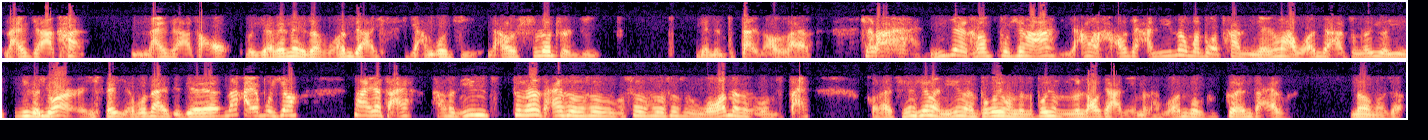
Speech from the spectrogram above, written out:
哪家看哪家找，因为那阵我们家养过鸡，养了十多只鸡。人家代表来了，起来！你这可不行啊！养了好家，你那么多产，因为嘛，我们家自个一个一一个园儿也也不在别人，那也不行，那也宰。他说您自个儿宰是是是是是是我们宰。后来行行了，你们不用不用劳驾你们了，我们都个人宰了。那么着，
